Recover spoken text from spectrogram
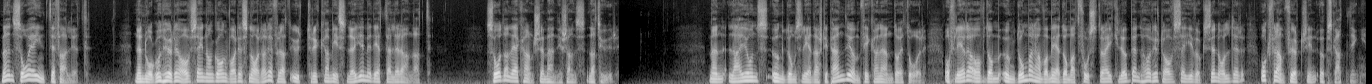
Men så är inte fallet. När någon hörde av sig någon gång var det snarare för att uttrycka missnöje med ett eller annat. Sådan är kanske människans natur. Men Lions ungdomsledarstipendium fick han ändå ett år och flera av de ungdomar han var med om att fostra i klubben har hört av sig i vuxen ålder och framfört sin uppskattning.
